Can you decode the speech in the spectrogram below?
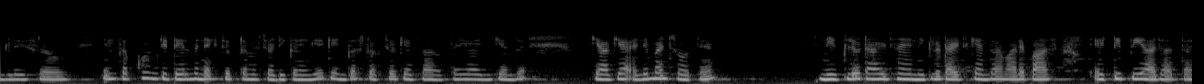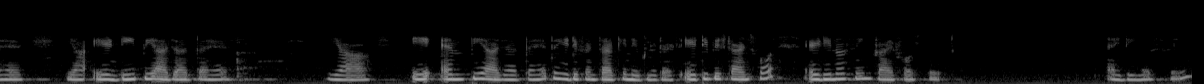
ग्लिसरॉल इन सबको हम डिटेल में नेक्स्ट चैप्टर में स्टडी करेंगे कि इनका स्ट्रक्चर कैसा होता है या इनके अंदर क्या क्या एलिमेंट्स होते हैं। न्यूक्लियोटाइड्स हैं। न्यूक्लियोटाइड्स के अंदर हमारे पास एटीपी आ जाता है, या एडीपी आ जाता है, या ए एम पी आ जाता है। तो ये डिफरेंट तरह के nucleotides. A T P stand for adenosine triphosphate adenosine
